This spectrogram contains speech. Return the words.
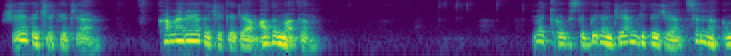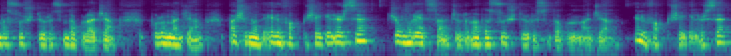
Şeye de çekeceğim. Kameraya da çekeceğim adım adım. Metrobüste bineceğim gideceğim. Senin hakkında suç duyurusunda bulacağım. Bulunacağım. Başıma da en ufak bir şey gelirse Cumhuriyet Savcılığına da suç duyurusunda bulunacağım. En ufak bir şey gelirse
